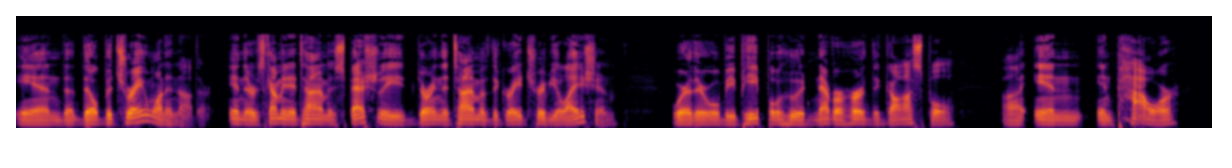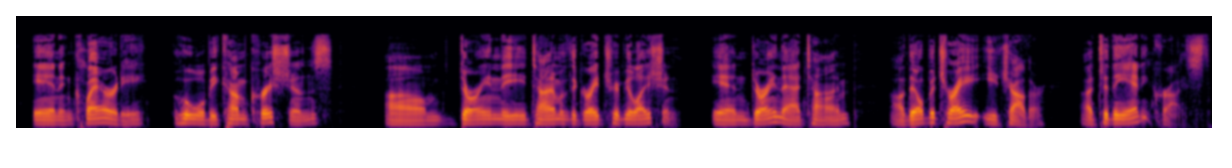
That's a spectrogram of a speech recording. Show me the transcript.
and they'll betray one another. And there's coming a time, especially during the time of the Great Tribulation, where there will be people who had never heard the gospel uh, in in power and in clarity, who will become Christians um, during the time of the Great Tribulation. And during that time, uh, they'll betray each other uh, to the Antichrist.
